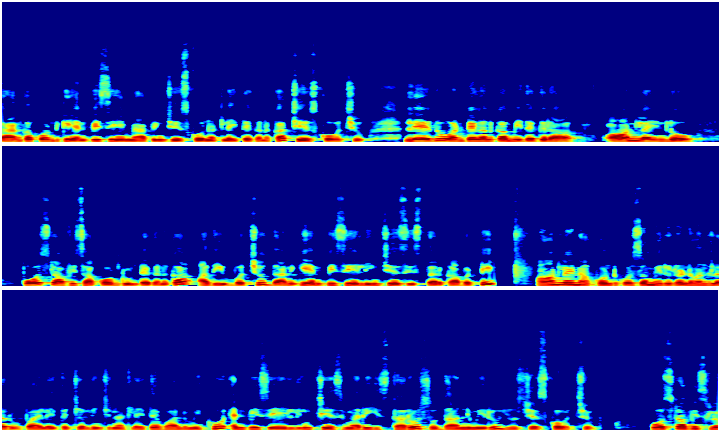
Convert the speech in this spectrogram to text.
బ్యాంక్ అకౌంట్కి ఎన్పిసిఐ మ్యాపింగ్ చేసుకున్నట్లయితే కనుక చేసుకోవచ్చు. లేదు అంటే కనుక మీ దగ్గర ఆన్లైన్లో పోస్ట్ ఆఫీస్ అకౌంట్ ఉంటే కనుక అది ఇవ్వచ్చు. దానికి ఎన్పిసిఐ లింక్ చేసి ఇస్తారు కాబట్టి ఆన్లైన్ అకౌంట్ కోసం మీరు రెండు వందల రూపాయలు అయితే చెల్లించినట్లయితే వాళ్ళు మీకు ఎన్పిసిఐ లింక్ చేసి మరీ ఇస్తారు. సో దాన్ని మీరు యూజ్ చేసుకోవచ్చు. పోస్ట్ ఆఫీస్లో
